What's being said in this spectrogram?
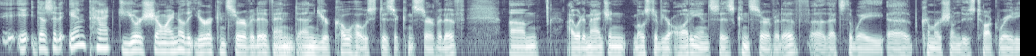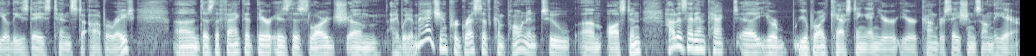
it, does it impact your show? I know that you're a conservative and, and your co host is a conservative. Um, I would imagine most of your audience is conservative. Uh, that's the way uh, commercial news talk radio these days tends to operate. Uh, does the fact that there is this large, um, I would imagine, progressive component to um, Austin, how does that impact uh, your your broadcasting and your your conversations on the air?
